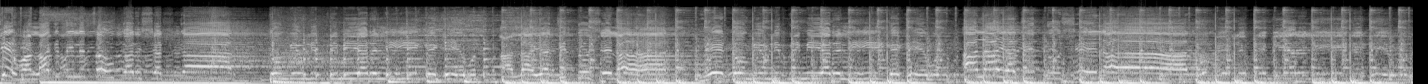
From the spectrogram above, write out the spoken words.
जेव्हा लागतील चौकार षटकार. डोंबिवली प्रीमियर लीग घेऊन आला या जितू शेलार. हे डोंबिवली प्रीमियर लीग घेऊन आला या जितू शेलार. डोंबिवली प्रीमियर लीग घेऊन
